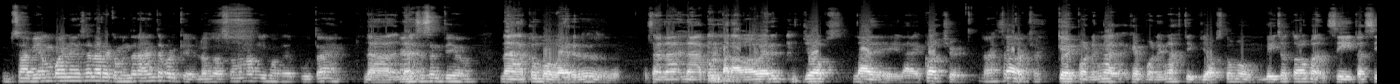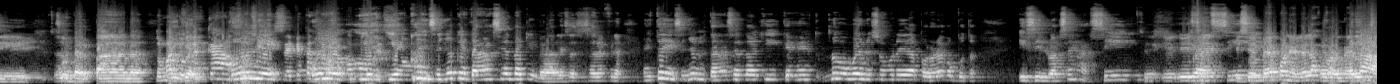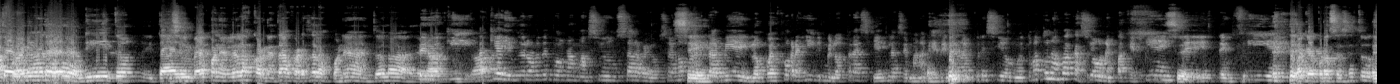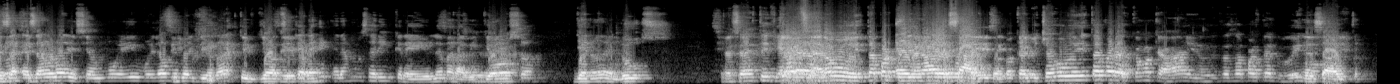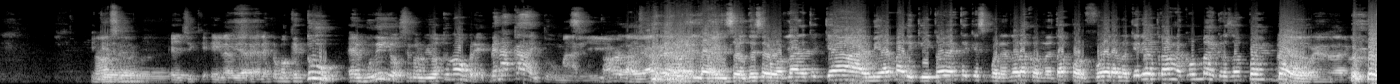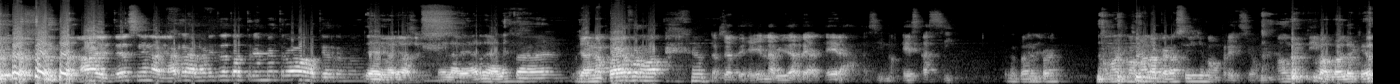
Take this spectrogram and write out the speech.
O sea, bien buena, esa la recomiendo a la gente porque los dos son unos hijos de puta en, Nada, en nada, ese sentido. nada como ver, o sea, nada, nada comparado a ver Jobs, la de, la de Kutcher, La de ¿sabes? Kutcher. Que ponen, a, que ponen a Steve Jobs como un bicho todo mansito, así, Sí. super pana. Toma tu descanso, oye, sé que estás oye, y, y presión". este diseño que estás haciendo aquí, me da esa al final, este diseño que estás haciendo aquí, ¿qué es esto? No, bueno, eso es una idea por una computadora. Y si lo haces así, Sí, y, y Y si, así, y si en vez de ponerle las cornetas afuera, todo bonito y y tal. si en vez de ponerle las cornetas afuera se las pones adentro de la. de Pero la aquí, computadora. aquí hay un error de programación, ¿sabes? O sea, no, Sí. pero bien, lo puedes corregir y me lo traes si es la semana que viene una impresión. Tómate unas vacaciones para que piense, Sí. te enfríe. Para que proceses tu. Esa, esa es una edición muy, muy 2021 de Steve Jobs. Sí, que eres, eres un ser increíble, Sí, maravilloso, lleno de luz. Ese es Steve Jobs siendo budista por primera vez. exacto. porque- Porque el bicho es budista, pero es como que, ay, ¿dónde está esa parte del budismo? Exacto. Y No, que sí. el chique- en la vida real es como que tú, el judío, se me olvidó tu nombre, ven acá y tú, marico. En la vida real. los insultos y se de esto. Que, ay, mira el mariquito este que se poniendo las cornetas por fuera. No quería trabajar con Microsoft, pues, Ah, no. bueno. Ah, yo te decía, en la vida real ahorita está a 3 metros bajo tierra, en la vida real está. Ya no puede formar. O sea, te dije en la vida real era así, no, es así. También puede. Mamá, mamá lo que era así yo. Comprensión auditiva. Mamá le queda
